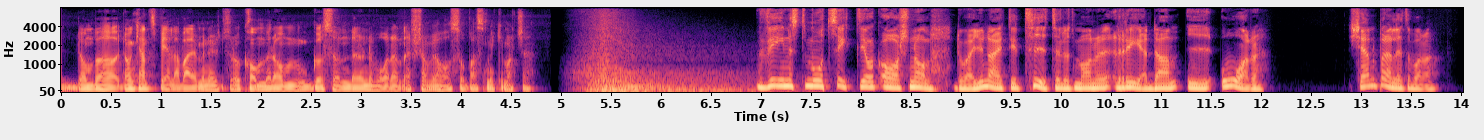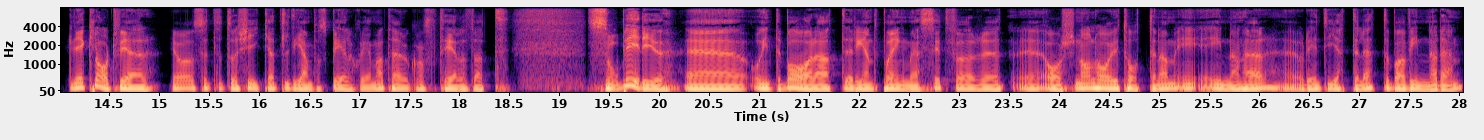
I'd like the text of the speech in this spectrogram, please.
de, behör, de kan inte spela varje minut för då kommer de gå sönder under våren eftersom vi har så pass mycket matcher. Vinst mot City och Arsenal. Då är United titelutmanare redan i år. Känn på den lite bara. Det är klart vi är. Jag har suttit och kikat lite grann på spelschemat här och konstaterat att så blir det ju. Eh, och inte bara att rent poängmässigt för eh, Arsenal har ju Tottenham innan här eh, och det är inte jättelätt att bara vinna den.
